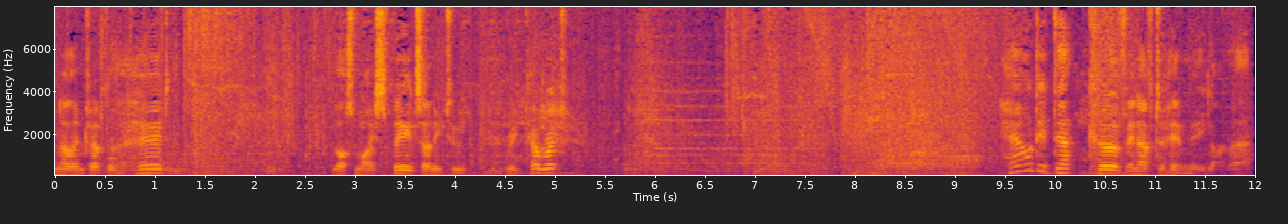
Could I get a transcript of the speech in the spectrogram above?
Another interrupt to the head. Lost my speed, so I need to recover it. How did that curve in after hit me like that?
